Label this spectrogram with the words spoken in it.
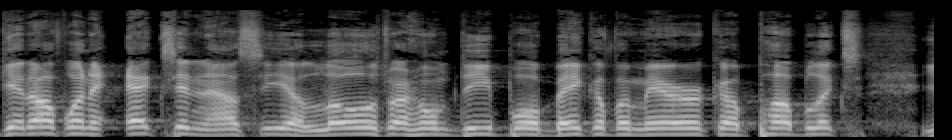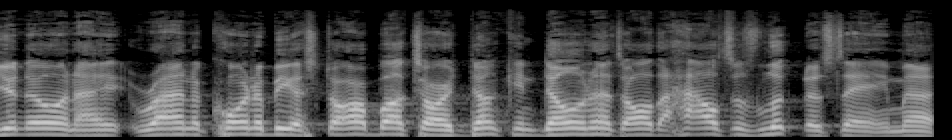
get off on an exit and I'll see a Lowe's or Home Depot, Bank of America, Publix, you know, and I around the corner be a Starbucks or a Dunkin' Donuts. All the houses look the same. Uh,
